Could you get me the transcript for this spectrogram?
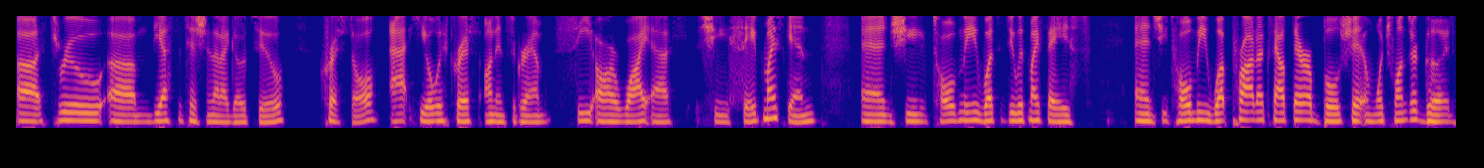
uh, through, um, the esthetician that I go to, Crystal at Heal with Chris on Instagram, C R Y S. She saved my skin and she told me what to do with my face and she told me what products out there are bullshit and which ones are good.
